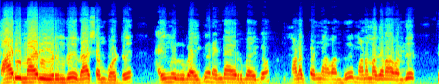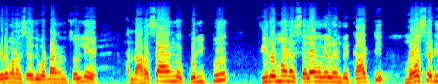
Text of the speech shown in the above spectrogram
மாறி மாறி இருந்து வேஷம் போட்டு ஐநூறு ரூபாய்க்கும் ரெண்டாயிரம் ரூபாய்க்கும் மணப்பெண்ணா வந்து மணமகனா வந்து திருமணம் செய்து கொண்டாங்கன்னு சொல்லி அந்த அரசாங்க குறிப்பு திருமண செலவுகள் என்று காட்டி மோசடி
